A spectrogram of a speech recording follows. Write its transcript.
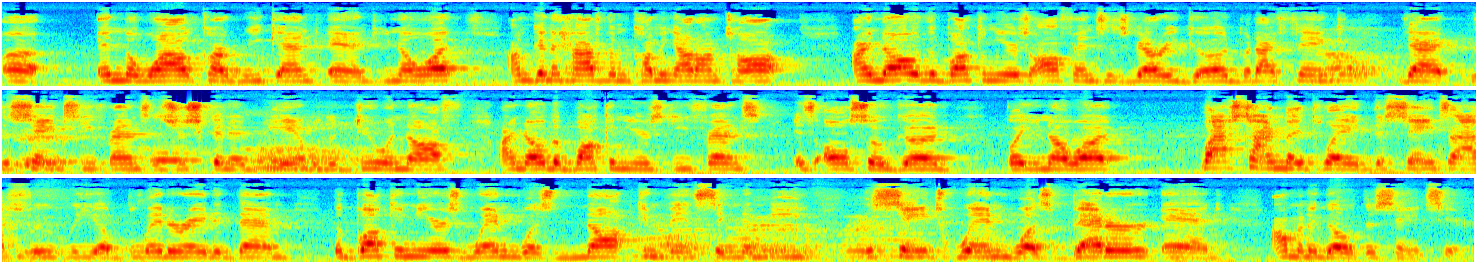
uh, in the wild card weekend. And you know what? I'm gonna have them coming out on top. I know the Buccaneers offense is very good, but I think that the Saints defense is just going to be able to do enough. I know the Buccaneers defense is also good, but you know what? Last time they played, the Saints absolutely obliterated them. The Buccaneers win was not convincing to me. The Saints win was better, and I'm going to go with the Saints here.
